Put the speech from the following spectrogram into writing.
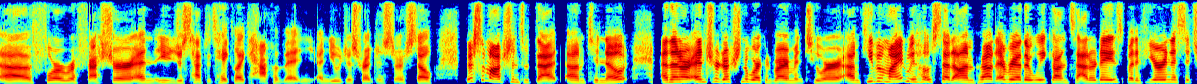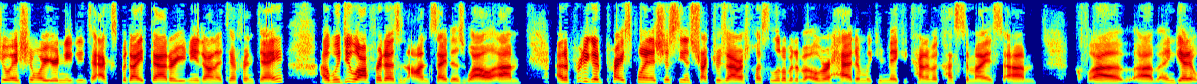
uh, for a refresher and you just have to take like half of it and, and you would just register. So there's some options with that um, to note. And then our introduction to work environment tour. Um, keep in mind, we host that on about every other week on Saturdays, but if you're in a situation where you're needing to expedite that or you need it on a different day, uh, we do offer it as an on-site as well um, at a pretty good price point. It's just the instructor's hours plus a little bit of overhead and we can make it kind of a customized um, uh, um, and get it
